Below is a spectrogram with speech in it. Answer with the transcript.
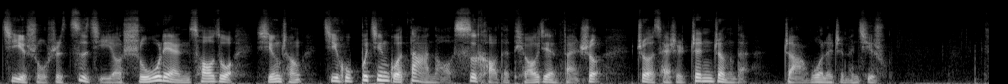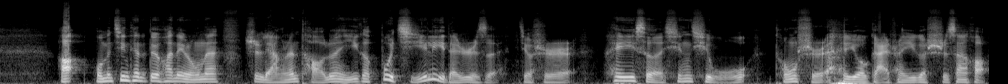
技术是自己要熟练操作，形成几乎不经过大脑思考的条件反射，这才是真正的掌握了这门技术。好，我们今天的对话内容呢，是两个人讨论一个不吉利的日子，就是黑色星期五，同时 又赶上一个十三号。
